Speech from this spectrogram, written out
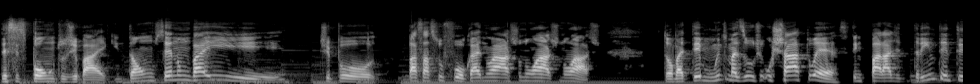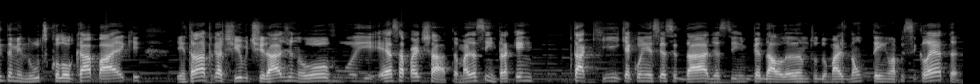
desses pontos de bike. Então você não vai tipo passar sufoco. Ah, não acho, não acho, não acho. Então vai ter muito, mas o, o, chato é, você tem que parar de 30 em 30 minutos, colocar a bike, entrar no aplicativo, tirar de novo, e essa é a parte chata. Mas assim, para quem tá aqui, quer conhecer a cidade, assim, pedalando tudo mais, não tem uma bicicleta,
